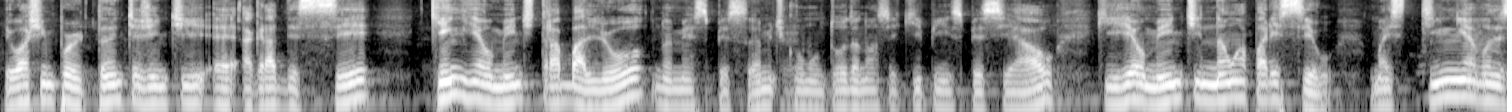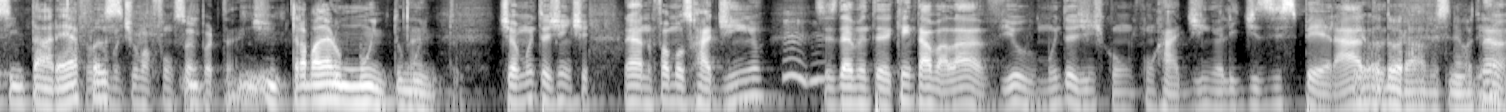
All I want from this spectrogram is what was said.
Eu acho importante a gente é, agradecer quem realmente trabalhou no MSP Summit, como um todo, a nossa equipe em especial, que realmente não apareceu, mas tinha, vamos dizer assim, Todo tarefas. mundo tinha uma função e- importante. trabalharam muito, muito. Tinha muita gente, né, no famoso radinho. Uhum. Vocês devem ter. Quem tava lá viu muita gente com, com radinho ali Eu desesperado. adorava esse negócio de Não,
